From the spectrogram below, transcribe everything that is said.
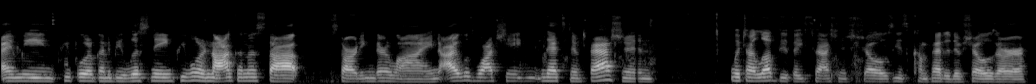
i mean people are going to be listening people are not going to stop starting their line. I was watching next in fashion which i love these fashion shows these competitive shows are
